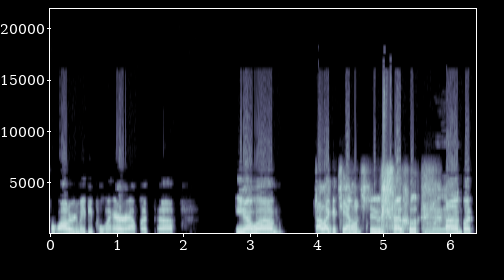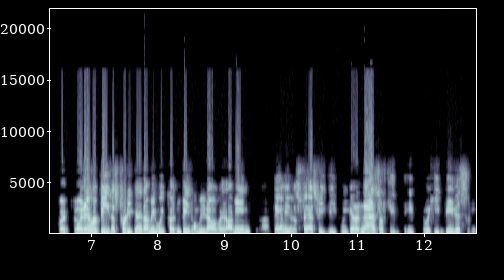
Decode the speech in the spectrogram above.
for water maybe pull my hair out. But uh, you know um, I like a challenge too. So Oh, yeah. um, but but whatever beat us pretty good. I mean we couldn't beat him. You know I mean damn he was fast. He, he, we got a Nazareth. He, he he beat us and.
